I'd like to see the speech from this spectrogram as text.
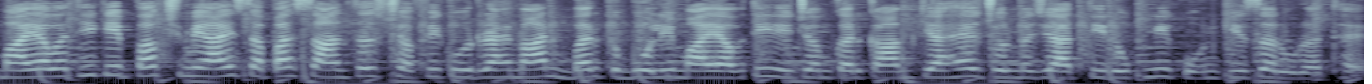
मायावती के पक्ष में आए सपा सांसद शफीक उर रहमान, बर्क बोले मायावती ने जमकर काम किया है जुल्म ज्यादती रोकने को उनकी ज़रूरत है।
